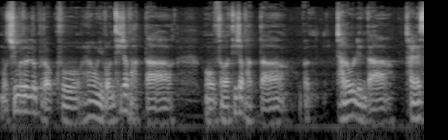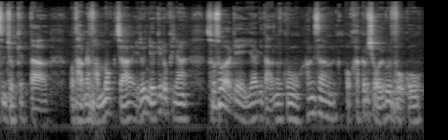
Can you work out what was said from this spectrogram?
뭐 친구들도 그렇고 형 이번 티저 봤다 뭐 우서가 티저 봤다 뭐 잘 어울린다 잘했으면 좋겠다 뭐 다음에 밥 먹자 이런 얘기로 그냥 소소하게 이야기 나누고 항상 뭐 가끔씩 얼굴 보고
